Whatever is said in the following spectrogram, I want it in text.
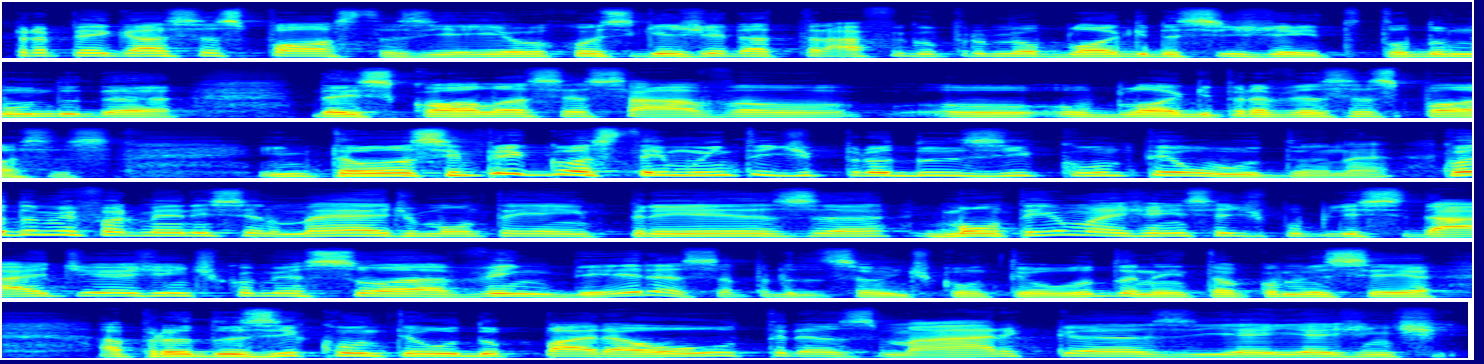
para pegar as respostas. E aí eu conseguia gerar tráfego para o meu blog desse jeito. Todo mundo da, da escola acessava o, o, o blog para ver as respostas. Então eu sempre gostei muito de produzir conteúdo, né? Quando eu me formei no ensino médio, montei a empresa, montei uma agência de publicidade e a gente começou a vender essa produção de conteúdo, né? Então comecei a, a produzir conteúdo para outras marcas e aí a gente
